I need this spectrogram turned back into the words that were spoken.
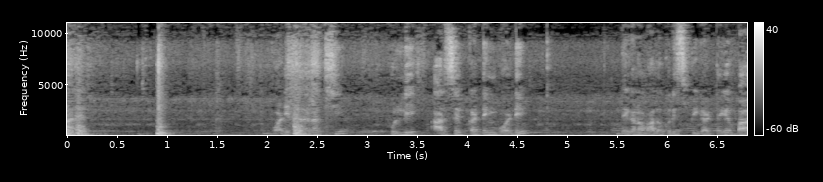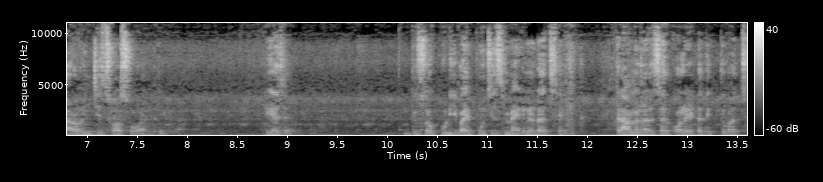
আর এর বডিটা দেখাচ্ছি ফুললি আর সেপ কাটিং বডি দেখে ভালো করে স্পিকারটাকে বারো ইঞ্চি ছশো ওয়াট, ঠিক আছে? দুশো কুড়ি বাই পঁচিশ ম্যাগনেট আছে। ট্রামেলার্সের কোয়ালিটিটা দেখতে পাচ্ছ।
